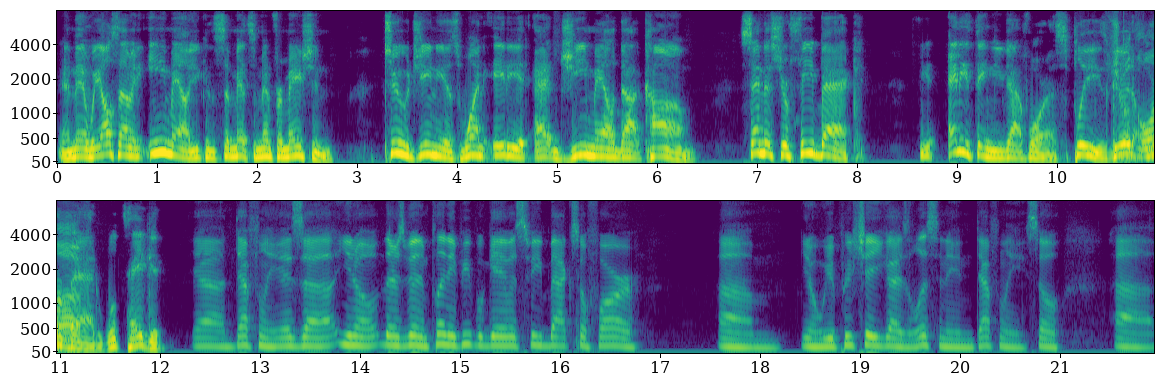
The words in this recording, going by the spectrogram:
And then we also have an email. You can submit some information to genius one idiot at gmail.com. Send us your feedback. Anything you got for us, please, good the or love. bad. We'll take it. Yeah, definitely. As uh, you know, there's been plenty of people gave us feedback so far. Um, you know, we appreciate you guys listening, definitely. So, uh,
